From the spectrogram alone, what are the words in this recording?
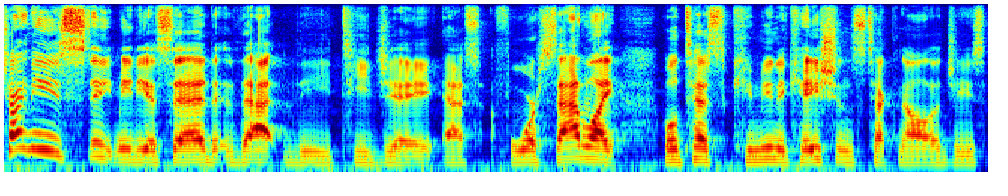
Chinese state media said that the TJS-4 satellite will test communications technologies,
